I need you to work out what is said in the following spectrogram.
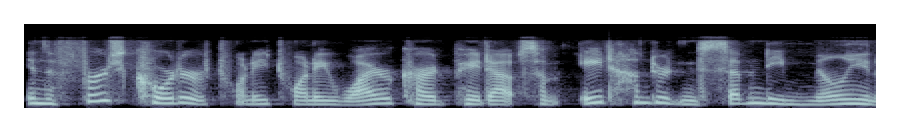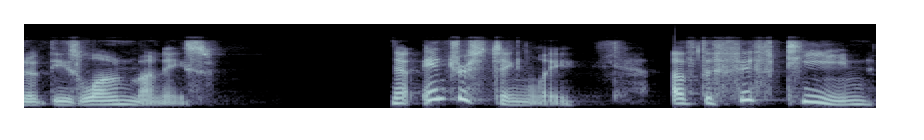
In the first quarter of 2020, Wirecard paid out some 870 million of these loan monies. Now, interestingly, of the 15,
